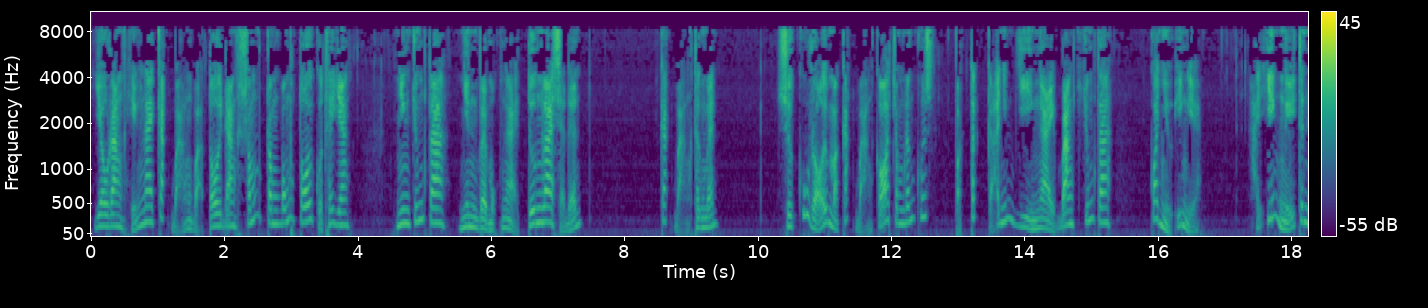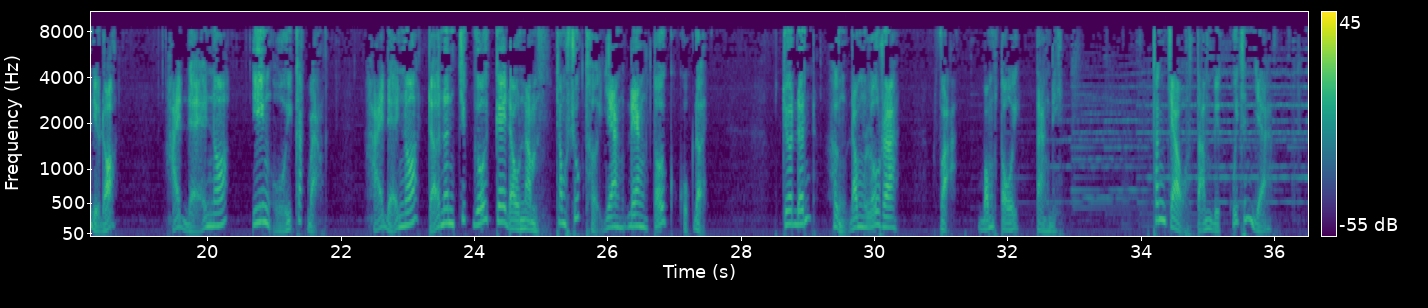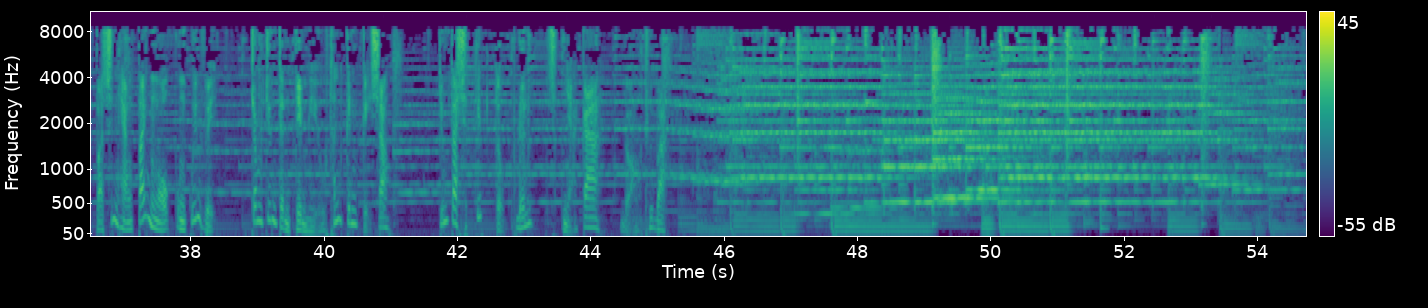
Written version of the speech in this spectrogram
Dầu rằng hiện nay các bạn và tôi đang sống trong bóng tối của thế gian, nhưng chúng ta nhìn về một ngày tương lai sẽ đến. Các bạn thân mến, sự cứu rỗi mà các bạn có trong đấng Christ và tất cả những gì Ngài ban cho chúng ta có nhiều ý nghĩa. Hãy ý nghĩ trên điều đó. Hãy để nó yên ủi các bạn. Hãy để nó trở nên chiếc gối kê đầu nằm trong suốt thời gian đen tối của cuộc đời. Cho đến hừng đông lố ra và bóng tối tan đi. Thân chào tạm biệt quý thính giả và xin hẹn tái ngộ cùng quý vị trong chương trình tìm hiểu Thánh Kinh kỳ sau. Chúng ta sẽ tiếp tục đến sách Nhã Ca đoạn thứ ba.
